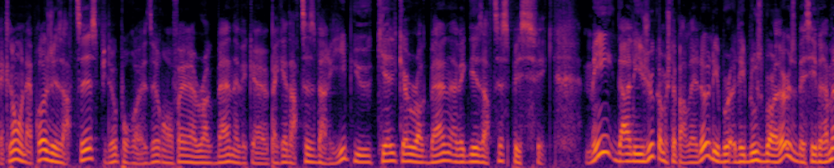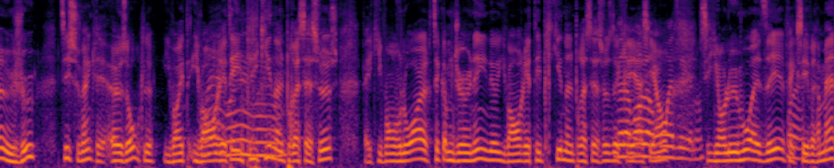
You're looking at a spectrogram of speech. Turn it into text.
Fait que là, on approche des artistes, puis là, pour euh, dire on va faire un rock band avec un paquet d'artistes variés, puis il y a eu quelques rock bands avec des artistes spécifiques. Mais dans les jeux, comme je te parlais là, les, les Blues Brothers, ben, c'est vraiment un jeu, tu sais, souvent que eux autres, là, ils vont, être, ils vont Ouais, avoir été impliqués ouais, dans le processus. Fait qu'ils vont vouloir, tu sais, comme Journey, là, ils vont avoir été impliqués dans le processus de Ils création. mot à dire, Ils ont le mot à dire, fait que c'est vraiment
